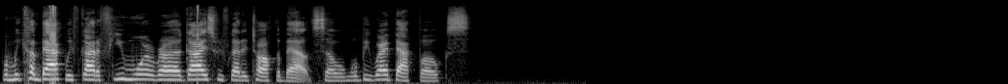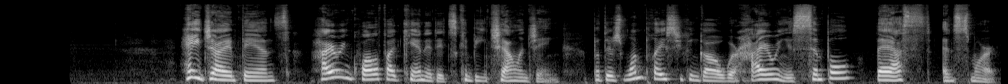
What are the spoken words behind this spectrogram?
When we come back, we've got a few more uh, guys we've got to talk about. So we'll be right back, folks. Hey, Giant fans! Hiring qualified candidates can be challenging, but there's one place you can go where hiring is simple, fast, and smart.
